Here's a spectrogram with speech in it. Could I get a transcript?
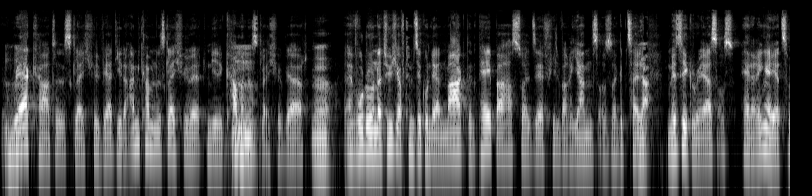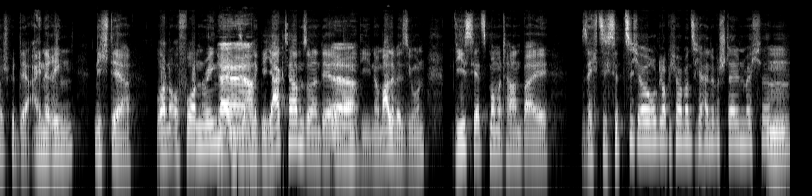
mhm. Rare-Karte ist gleich viel wert, jede Uncommon ist gleich viel wert und jede Common mhm. ist gleich viel wert. Ja. Äh, wo du natürlich auf dem sekundären Markt in Paper hast du halt sehr viel Varianz. Also da gibt es halt ja. Mythic Rares aus Herr der Ringe jetzt zum Beispiel, der eine Ring, nicht der One-of-One-Ring, ja, den ja, sie alle gejagt haben, sondern der, die, die, normale Version. Die ist jetzt momentan bei 60, 70 Euro, glaube ich, wenn man sich eine bestellen möchte. Mhm.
